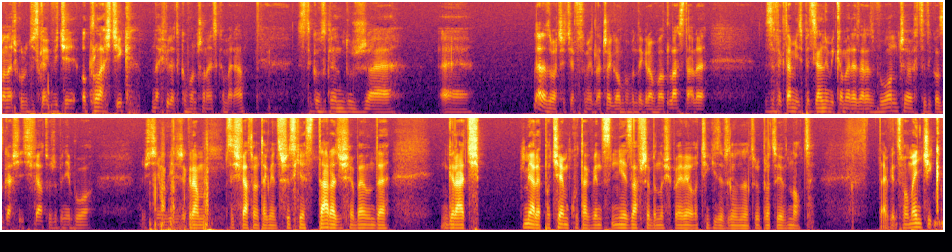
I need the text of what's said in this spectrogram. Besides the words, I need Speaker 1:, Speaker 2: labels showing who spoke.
Speaker 1: Siemaneczko ludziska, jak widzicie, odlaścik. Na chwilę tylko włączona jest kamera. Z tego względu, że... E, zaraz zobaczycie w sumie dlaczego, bo będę grał w Outlast, ale z efektami specjalnymi kamerę zaraz wyłączę. Chcę tylko zgasić światło, żeby nie było... Żebyście nie mówili, że gram ze światłem, tak więc wszystkie starać się będę grać w miarę po ciemku, tak więc nie zawsze będą się pojawiały odcinki ze względu na to, że pracuję w nocy. Tak więc momencik.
